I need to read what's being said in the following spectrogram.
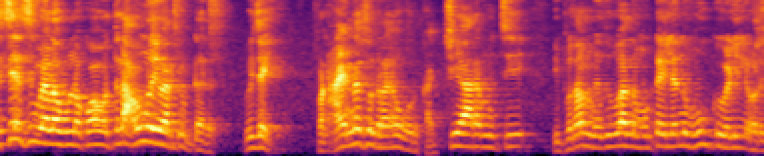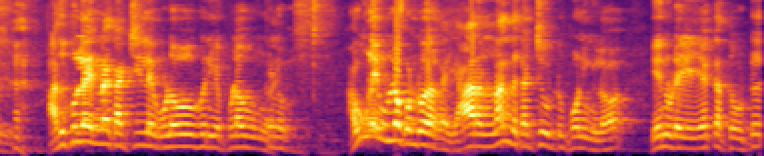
எஸ்எஸ்சி மேலே உள்ள கோபத்தில் அவங்களையும் விரட்டி விட்டார் விஜய். இப்போ நான் என்ன சொல்கிறேன் ஒரு கட்சி ஆரம்பித்து இப்போ தான் மெதுவாக அந்த முட்டையிலேருந்து மூக்கு வெளியில் வருது. அதுக்குள்ளே என்ன கட்சியில் இவ்வளோ பெரிய பிளவுங்க அவங்களையும் உள்ளே கொண்டு வாங்க. யாரெல்லாம் இந்த கட்சி விட்டு போனீங்களோ என்னுடைய இயக்கத்தை விட்டு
